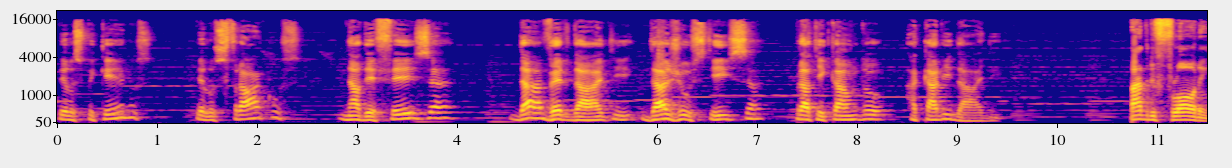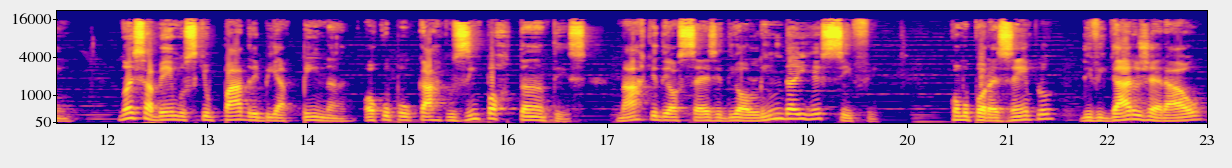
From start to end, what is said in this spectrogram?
pelos pequenos, pelos fracos na defesa da verdade, da justiça, praticando a caridade. Padre Floren, nós sabemos que o Padre Biapina ocupou cargos importantes na Arquidiocese de Olinda e Recife, como, por exemplo, de vigário-geral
